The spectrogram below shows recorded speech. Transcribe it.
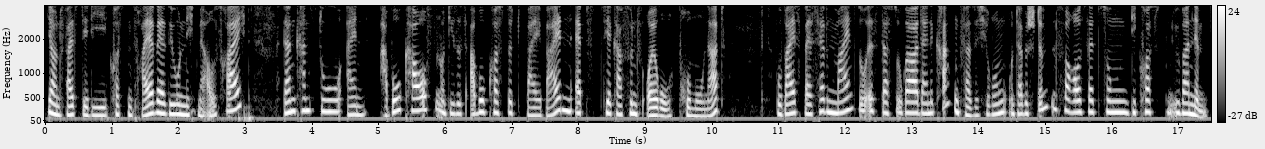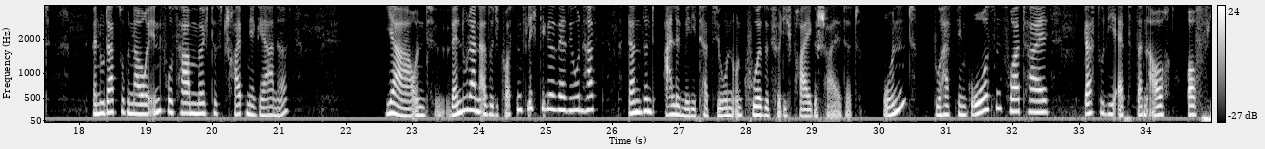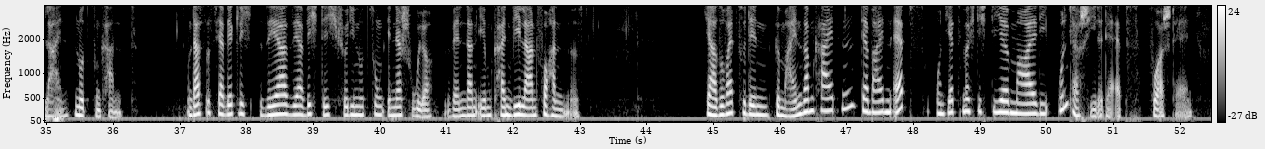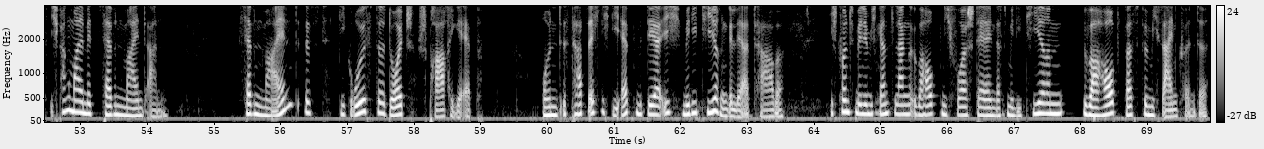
Ja, und falls dir die kostenfreie Version nicht mehr ausreicht, dann kannst du ein Abo kaufen und dieses Abo kostet bei beiden Apps circa fünf Euro pro Monat. Wobei es bei Seven Mind so ist, dass sogar deine Krankenversicherung unter bestimmten Voraussetzungen die Kosten übernimmt. Wenn du dazu genauere Infos haben möchtest, schreib mir gerne. Ja, und wenn du dann also die kostenpflichtige Version hast, dann sind alle Meditationen und Kurse für dich freigeschaltet. Und du hast den großen Vorteil, dass du die Apps dann auch offline nutzen kannst. Und das ist ja wirklich sehr, sehr wichtig für die Nutzung in der Schule, wenn dann eben kein WLAN vorhanden ist. Ja, soweit zu den Gemeinsamkeiten der beiden Apps. Und jetzt möchte ich dir mal die Unterschiede der Apps vorstellen. Ich fange mal mit Seven Mind an. Seven Mind ist die größte deutschsprachige App und ist tatsächlich die App, mit der ich meditieren gelernt habe. Ich konnte mir nämlich ganz lange überhaupt nicht vorstellen, dass Meditieren überhaupt was für mich sein könnte.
